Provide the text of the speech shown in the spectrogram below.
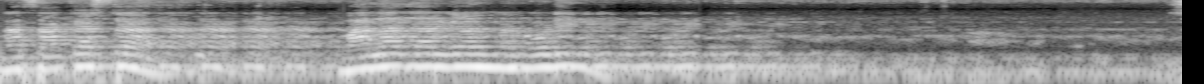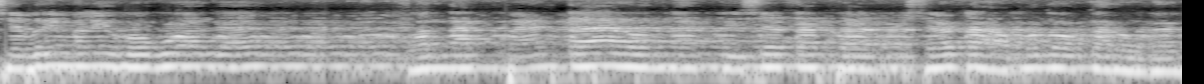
ನಾ ಸಾಕಷ್ಟ ಮಾಲಾಧಾರಿಗಳನ್ನ ನೋಡೀನಿ. ಶಬರಿಮಲೆಗೆ ಹೋಗುವಾಗ ಒಂದು ನಾಲ್ಕು ಪ್ಯಾಂಟ ಒಂದು ನಾಲ್ಕು ಟಿ ಶರ್ಟ್ ಶರ್ಟ ಹಾಕೊಂಡು ಹೋಗ್ತಾರೆ ಹೋಗಾಗ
